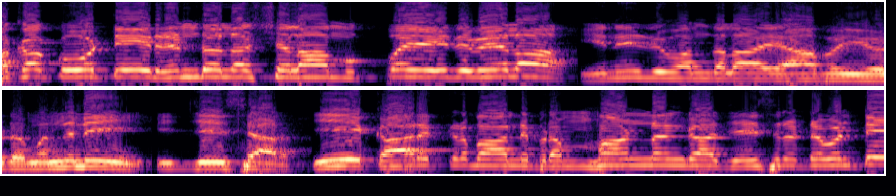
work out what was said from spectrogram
ఒక కోటి రెండు లక్షల ముప్పై ఐదు వేల ఎనిమిది వందల యాభై ఏడు మందిని ఇది చేశారు. ఈ కార్యక్రమాన్ని బ్రహ్మాండంగా చేసినటువంటి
